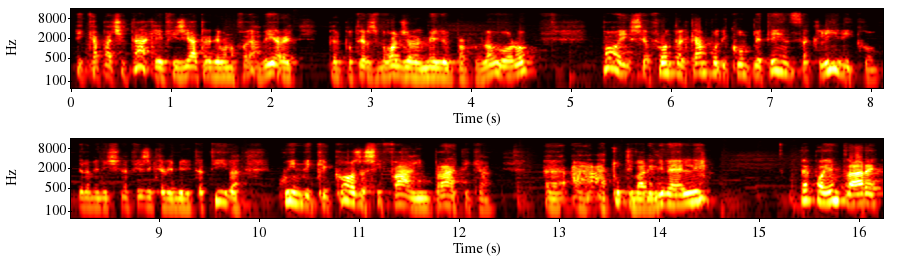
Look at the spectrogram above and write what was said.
e capacità che i fisiatri devono avere per poter svolgere al meglio il proprio lavoro. Poi si affronta il campo di competenza clinico della medicina fisica riabilitativa, quindi che cosa si fa in pratica eh, a, a tutti i vari livelli, per poi entrare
